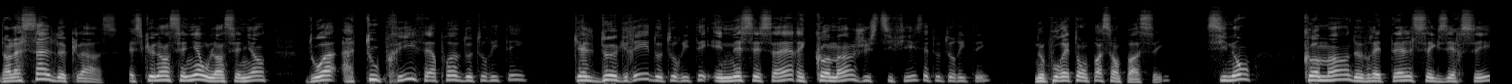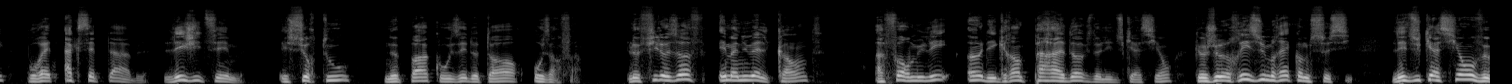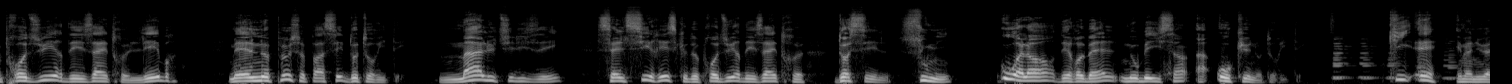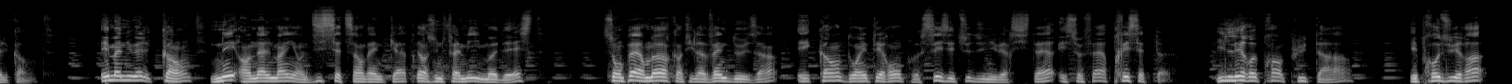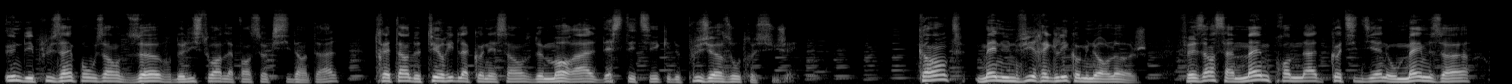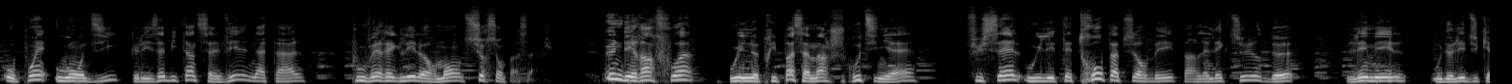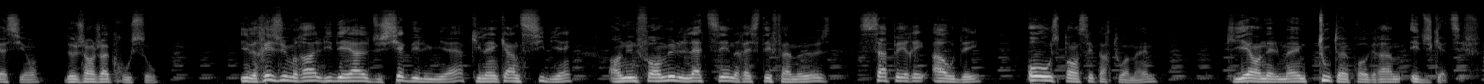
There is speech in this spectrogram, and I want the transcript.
Dans la salle de classe, est-ce que l'enseignant ou l'enseignante doit à tout prix faire preuve d'autorité? Quel degré d'autorité est nécessaire et comment justifier cette autorité? Ne pourrait-on pas s'en passer? Sinon, comment devrait-elle s'exercer pour être acceptable, légitime et surtout ne pas causer de tort aux enfants? Le philosophe Emmanuel Kant a formulé un des grands paradoxes de l'éducation que je résumerai comme ceci. L'éducation veut produire des êtres libres, mais elle ne peut se passer d'autorité. Mal utilisée, celle-ci risque de produire des êtres dociles, soumis, ou alors des rebelles n'obéissant à aucune autorité. Qui est Emmanuel Kant? Emmanuel Kant, né en Allemagne en 1724 dans une famille modeste, son père meurt quand il a 22 ans et Kant doit interrompre ses études universitaires et se faire précepteur. Il les reprend plus tard et produira une des plus imposantes œuvres de l'histoire de la pensée occidentale, traitant de théorie de la connaissance, de morale, d'esthétique et de plusieurs autres sujets. Kant mène une vie réglée comme une horloge, faisant sa même promenade quotidienne aux mêmes heures, au point où on dit que les habitants de sa ville natale pouvaient régler leur monde sur son passage. Une des rares fois où il ne prit pas sa marche routinière fut celle où il était trop absorbé par la lecture de L'Émile ou de l'éducation de Jean-Jacques Rousseau. Il résumera l'idéal du siècle des Lumières qu'il incarne si bien en une formule latine restée fameuse Sapere aude, ose penser par toi-même, qui est en elle-même tout un programme éducatif.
